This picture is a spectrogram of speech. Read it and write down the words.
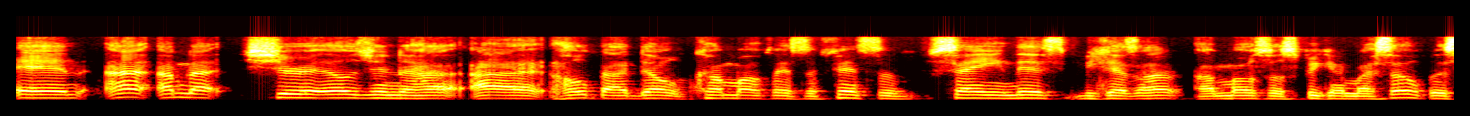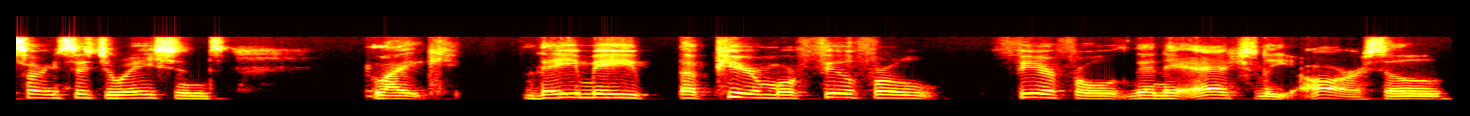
and I, am not sure, Elgin. I, I, hope I don't come off as offensive saying this because I, I'm also speaking to myself. But certain situations, like they may appear more fearful, fearful than they actually are. So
